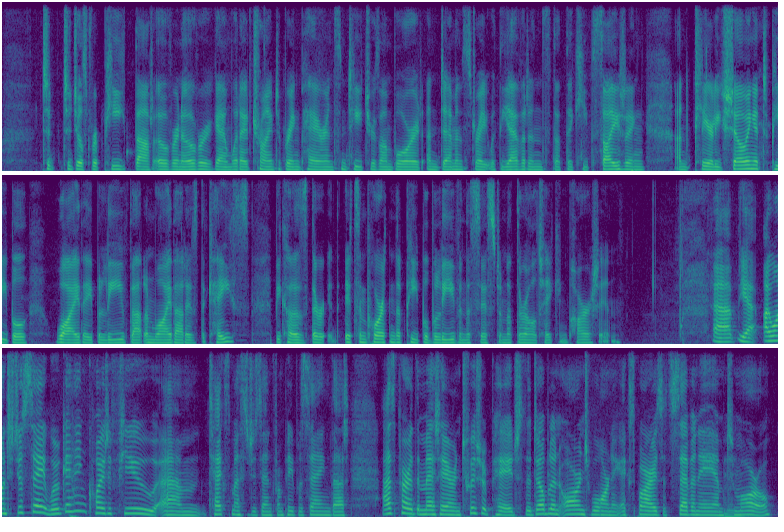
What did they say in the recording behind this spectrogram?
To, to just repeat that over and over again without trying to bring parents and teachers on board and demonstrate with the evidence that they keep citing and clearly showing it to people why they believe that and why that is the case because it's important that people believe in the system that they're all taking part in. Uh, yeah, I want to just say we're getting quite a few um, text messages in from people saying that, as per the Met Éireann Twitter page, the Dublin orange warning expires at 7 a.m. Mm. tomorrow.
